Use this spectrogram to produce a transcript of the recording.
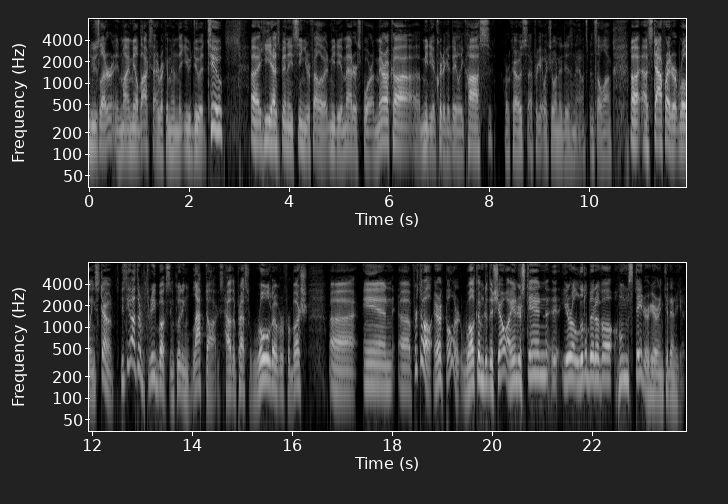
newsletter in my mailbox. I recommend that you do it too. Uh, he has been a senior fellow at Media Matters for America, a media critic at Daily Kos or Kos. I forget which one it is now. It's been so long. Uh, a staff writer at Rolling Stone. He's the author of three books, including Lapdogs, How the Press Rolled Over for Bush. Uh, and uh, first of all, Eric Boehlert, welcome to the show. I understand uh, you're a little bit of a home stater here in Connecticut.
